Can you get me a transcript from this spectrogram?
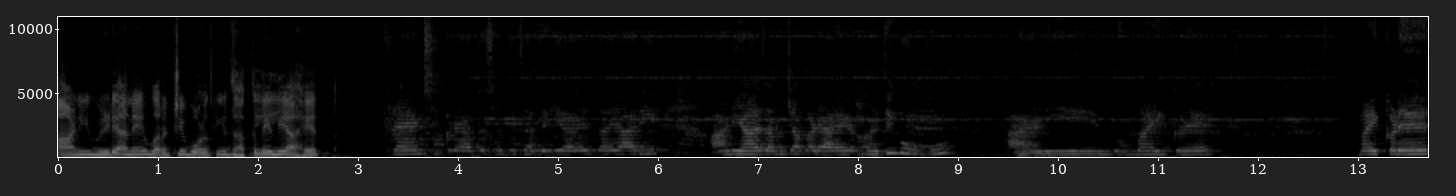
आणि विड्याने वरची बोळकी झाकलेली आहेत. फ्रेंड्स इकडे आता सगळी झालेली आहे तयारी. आणि आज आमच्याकडे आहे हळदी कुंकू. आणि मम्मा इकडे मम्मा इकडे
